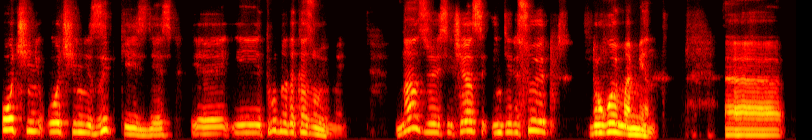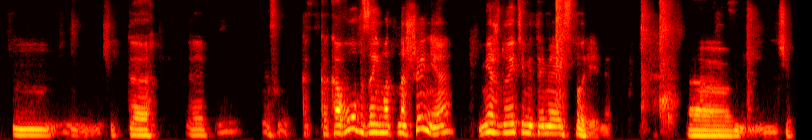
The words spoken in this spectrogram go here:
очень-очень зыбкие здесь э, и трудно доказуемые. Нас же сейчас интересует другой момент. Э, значит, э, э, каково взаимоотношение между этими тремя историями? Значит,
